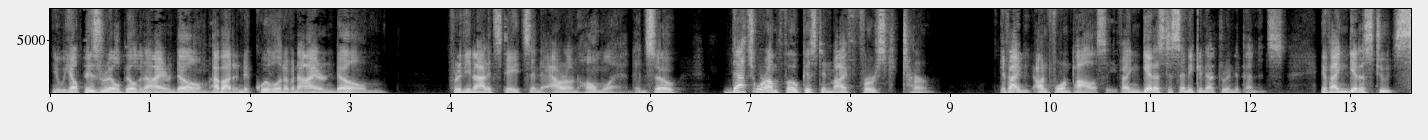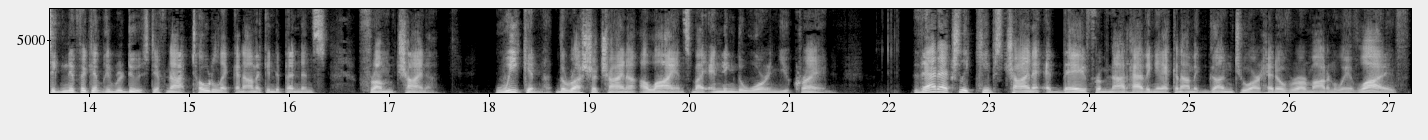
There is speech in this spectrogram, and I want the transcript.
you know, we helped Israel build an Iron Dome. How about an equivalent of an Iron Dome for the United States and our own homeland? And so that's where I'm focused in my first term. If I, on foreign policy, if I can get us to semiconductor independence, if I can get us to significantly reduced, if not total economic independence from China, weaken the Russia-China alliance by ending the war in Ukraine, that actually keeps China at bay from not having an economic gun to our head over our modern way of life.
